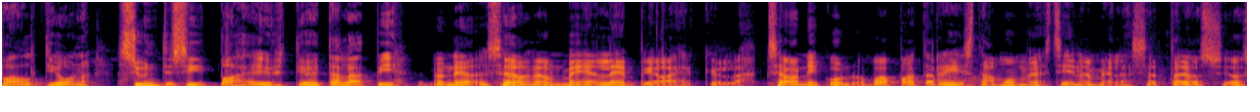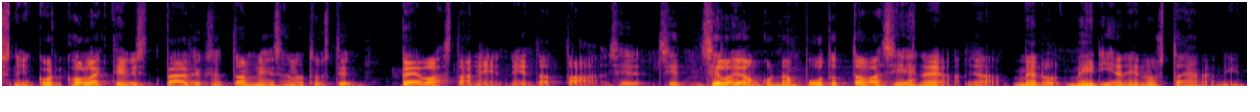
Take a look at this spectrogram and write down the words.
valtion syntisiä paheyhtiöitä läpi. No ne, se Joo. on, on meidän lempiaihe kyllä. Se on niin kuin vapaata riistaa mun mielestä siinä mielessä, että jos, jos niin kuin kollektiiviset päätökset on niin sanotusti pevasta, niin, niin tota, si, si, silloin jonkun on puututtava siihen ja, ja median edustajana, niin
